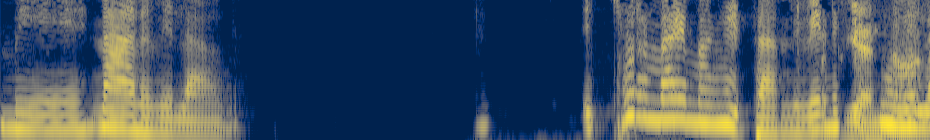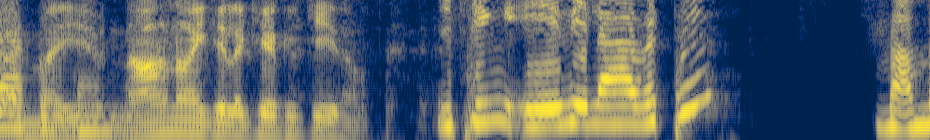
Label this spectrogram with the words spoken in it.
මේ නාන වෙලාව. එච්චරමයි මං හිතන්නේ වෙන කිසිම වෙලාවක නානයි කියලා කියනවා. ඉතින් ඒ වෙලාවට මම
